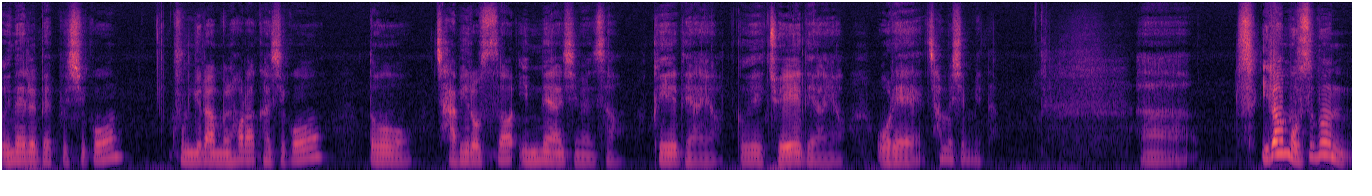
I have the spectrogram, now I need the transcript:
은혜를 베푸시고 궁휼함을 허락하시고 또 자비로서 인내하시면서 그에 대하여 그의 죄에 대하여 오래 참으십니다. 아, 이러한 모습은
